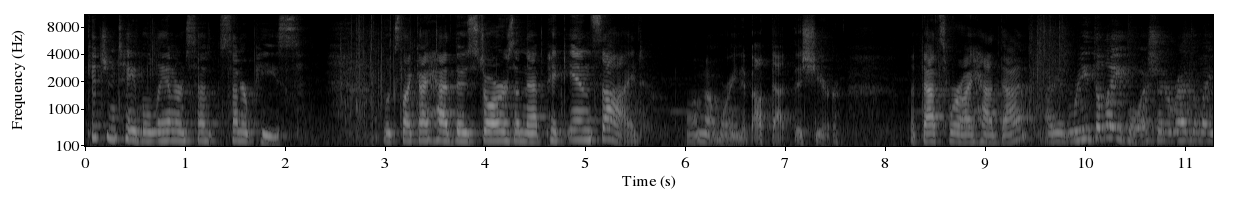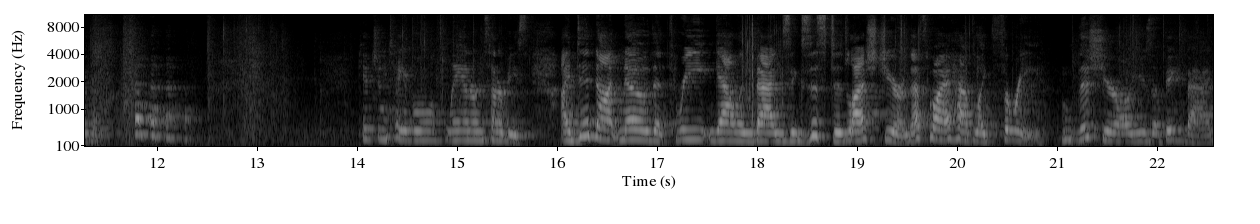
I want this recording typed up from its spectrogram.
Kitchen table lantern centerpiece. Looks like I had those stars and that pick inside. Well, I'm not worrying about that this year. But that's where I had that. I didn't read the label. I should have read the label. Kitchen table lantern centerpiece. I did not know that three gallon bags existed last year. That's why I have like three. This year I'll use a big bag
